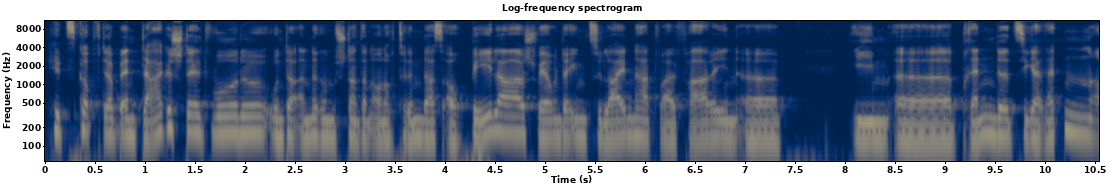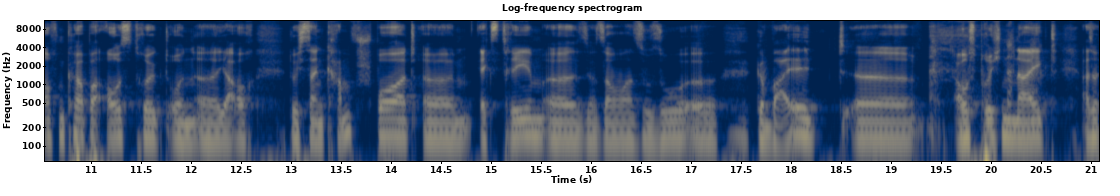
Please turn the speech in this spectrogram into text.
Hitzkopf der Band dargestellt wurde. Unter anderem stand dann auch noch drin, dass auch Bela schwer unter ihm zu leiden hat, weil Farin äh, ihm äh, brennende Zigaretten auf dem Körper ausdrückt und äh, ja auch durch seinen Kampfsport äh, extrem, äh, sagen wir mal so, so äh, Gewalt äh, Ausbrüchen neigt. Also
